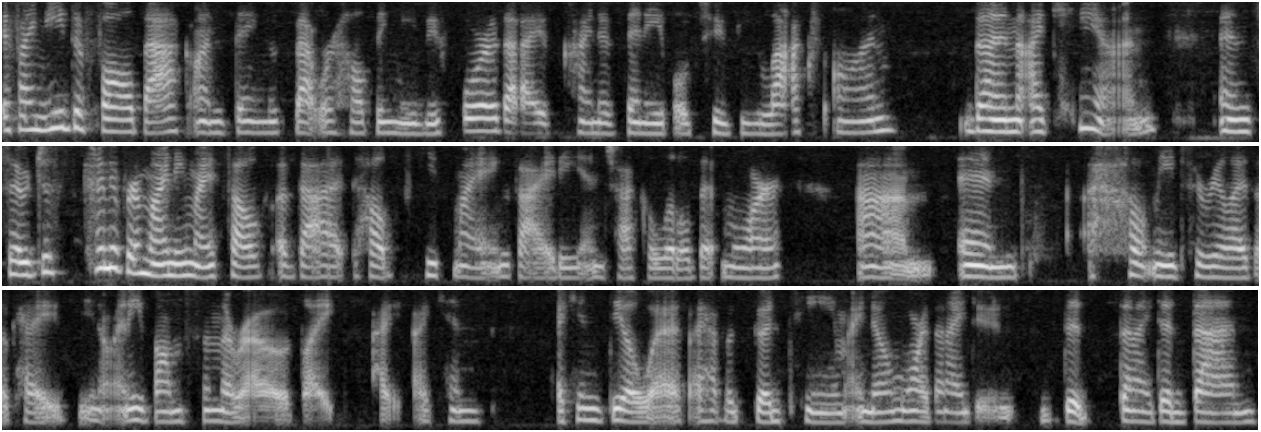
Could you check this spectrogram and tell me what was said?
if I need to fall back on things that were helping me before that I've kind of been able to relax on, then I can. And so just kind of reminding myself of that helps keep my anxiety in check a little bit more um, and help me to realize, okay, you know, any bumps in the road, like I, I can I can deal with. I have a good team. I know more than I do did than I did then.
